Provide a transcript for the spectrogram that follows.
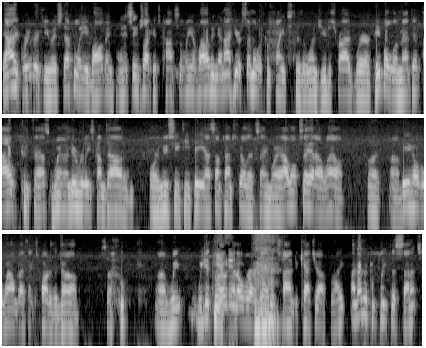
Yeah, I agree with you. It's definitely evolving, and it seems like it's constantly evolving. And I hear similar complaints to the ones you described, where people lament it. I'll confess, when a new release comes out and or a new CTP, I sometimes feel that same way. I won't say it out loud, but uh, being overwhelmed, I think, is part of the job. So uh, we we get thrown yes. in over our head. It's time to catch up, right? Another complete this sentence.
